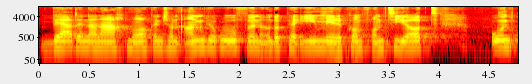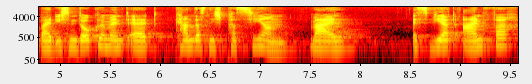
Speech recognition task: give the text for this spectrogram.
werde danach morgen schon angerufen oder per E-Mail konfrontiert. Und bei diesem Document Ad kann das nicht passieren, weil es wird einfach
